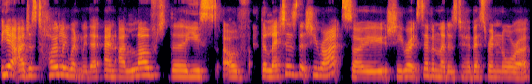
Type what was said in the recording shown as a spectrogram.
yeah, I just totally went with it. And I loved the use of the letters that she writes. So she wrote seven letters to her best friend, Nora,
